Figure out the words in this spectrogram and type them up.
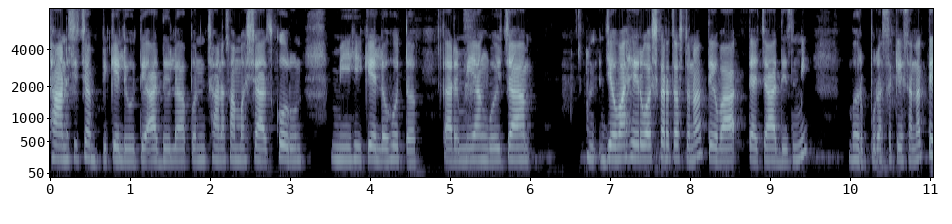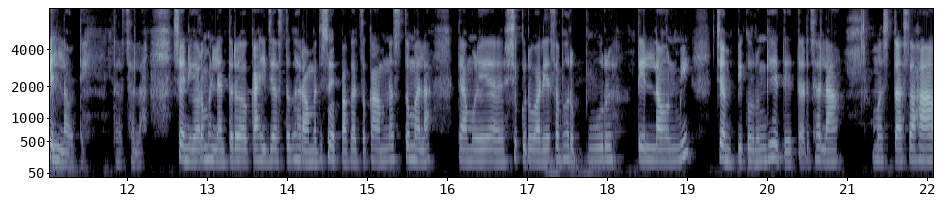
छान अशी चंपी केली होती. आधीला पण छान असा मशाज करून मीही केलं होतं. कारण मी आंघोळीच्या जेव्हा हेअर वॉश करायचा असतो ना तेव्हा त्याच्या आधीच मी भरपूर असं केसांना तेल लावते. तर चला. शनिवार म्हटल्यानंतर काही जास्त घरामध्ये स्वयंपाकाचं काम नसतं मला. त्यामुळे शुक्रवारी असा भरपूर तेल लावून मी चंपी करून घेते. तर चला मस्त असा हा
